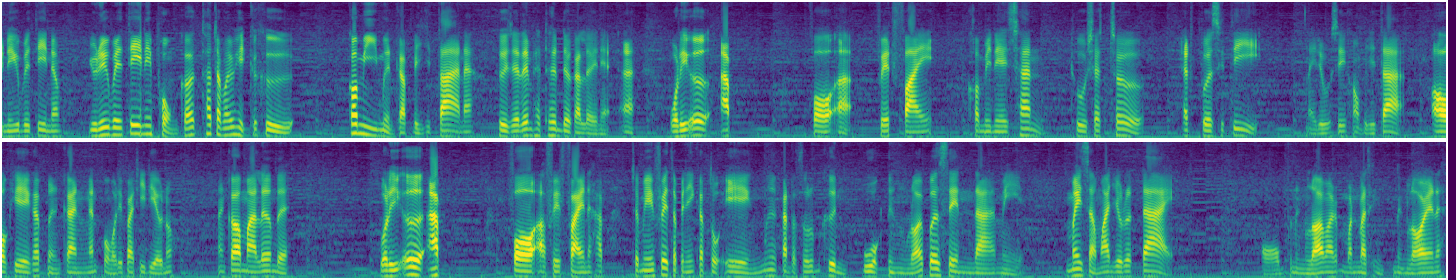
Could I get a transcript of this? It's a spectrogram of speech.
Unique Ability นะ Unique Ability นี่ผมก็ถ้าจะไม่ผิดก็คือ ก็มีเหมือนกับเบจิต้านะ คือจะเล่นแพทเทิร์นเดียวกันเลยเนี่ย อะ Warrior Up for a Fate Fight Combination to Shatter Adversity ไหนดูซิของเบจิต้าโอเคครับเหมือนกันงั้นผมอธิบายทีเดียวเนาะงั้นก็มาเริ่มเลย Warrior Up for a Fate Fight นะครับ จะมีเอฟเฟกต์ต่อไปนี้กับตัวเองเมื่อการต่อสู้เริ่มขึ้นบวก 100%ดาเมจไม่สามารถยกเลิกได้โอ้หนึ่งร้อยมันมาถึง 100 นะ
